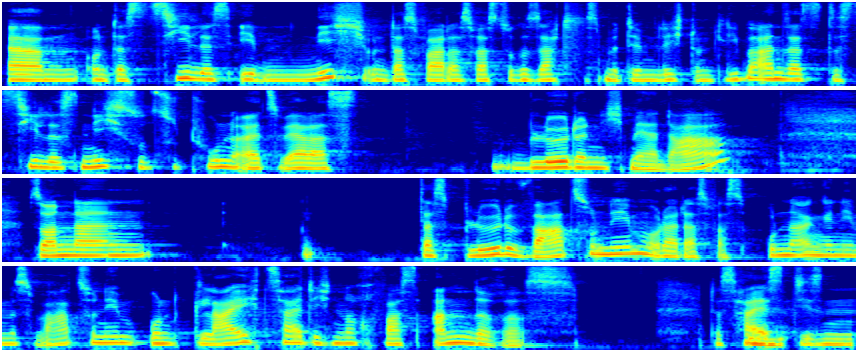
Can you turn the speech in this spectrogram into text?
Ähm, und das Ziel ist eben nicht, und das war das, was du gesagt hast mit dem Licht- und Liebeansatz, das Ziel ist nicht so zu tun, als wäre das Blöde nicht mehr da, sondern das Blöde wahrzunehmen oder das, was Unangenehmes wahrzunehmen und gleichzeitig noch was anderes. Das heißt, mhm. diesen,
